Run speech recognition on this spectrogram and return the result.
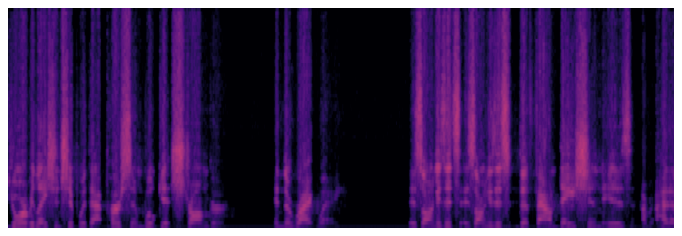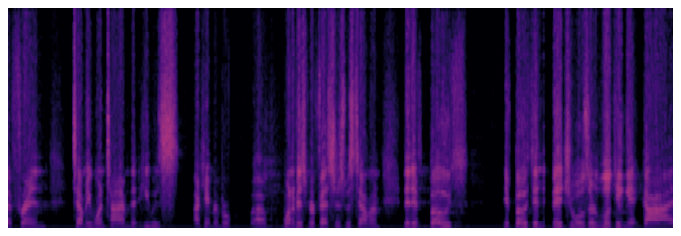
your relationship with that person will get stronger in the right way. As long as it's as long as it's the foundation is. I had a friend tell me one time that he was I can't remember uh, one of his professors was telling him that if both if both individuals are looking at God,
